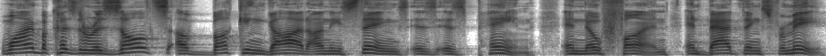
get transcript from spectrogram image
why? Because the results of bucking God on these things is, is pain and no fun and bad things for me.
